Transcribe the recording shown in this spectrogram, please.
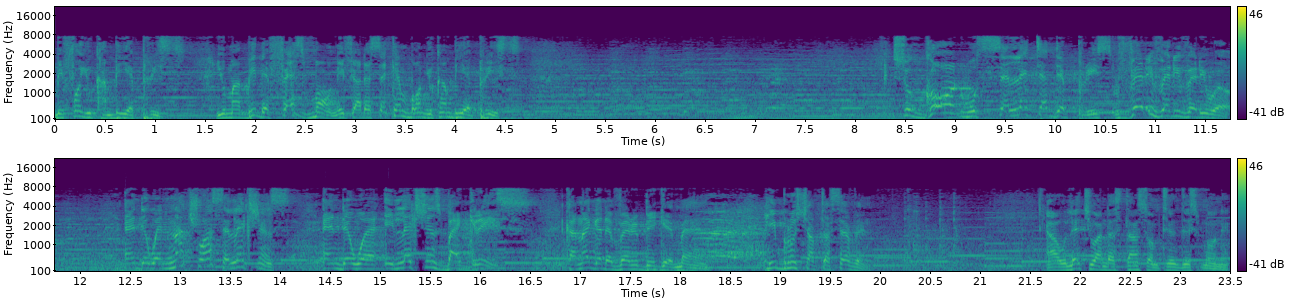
before you can be a priest. You must be the firstborn. If you are the secondborn, you can't be a priest. So God was selected the priests very, very, very well. And there were natural selections and there were elections by grace. Can I get a very big amen? Hebrews chapter 7. I will let you understand something this morning.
